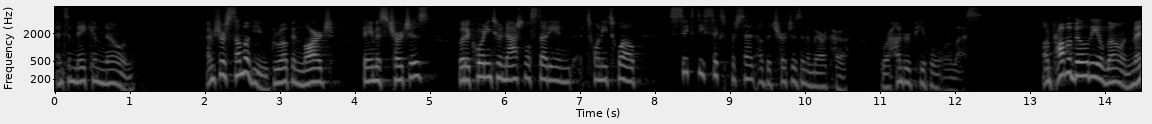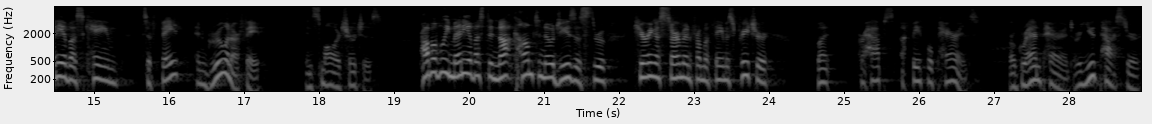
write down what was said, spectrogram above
and to make him known. I'm sure some of you grew up in large famous churches, but according to a national study in 2012, 66% of the churches in America were 100 people or less. On probability alone, many of us came to faith and grew in our faith in smaller churches. Probably many of us did not come to know Jesus through hearing a sermon from a famous preacher, but perhaps a faithful parent or grandparent or youth pastor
